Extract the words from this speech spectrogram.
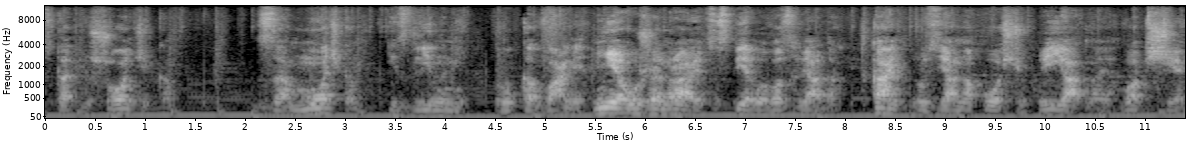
с капюшончиком, замочком и с длинными рукавами. Мне уже нравится с первого взгляда. Ткань, друзья, на ощупь приятная. Вообще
